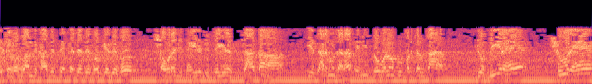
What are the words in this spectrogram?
ऐसे भगवान दिखा देते हैं, कहते देखो कि देखो, सौरज धैर्य धैर्य चाहता ये धर्म का रथ यानी दो बलों के ऊपर चलता है। जो वीर है, शूर है,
